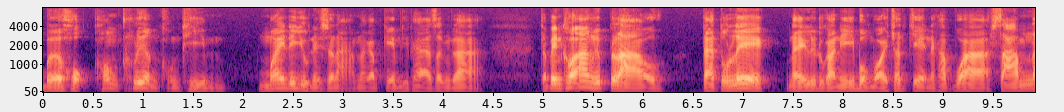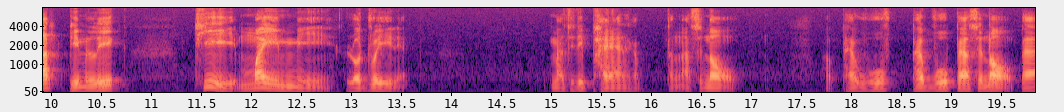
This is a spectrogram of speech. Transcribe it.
เบอร์ 6 ห้องเครื่องของทีมไม่ได้อยู่ในสนามนะครับ เกมที่แพ้อาร์เซนอลล่าจะเป็นข้ออ้างหรือเปล่า แต่ตัวเลขในฤดูกาลนี้บ่งบอกให้ชัดเจนนะครับว่า 3 นัดพรีเมียร์ลีกที่ไม่มีโรดรีเนี่ยแมนซิตี้แพ้นะครับทางอาร์เซนอลแพ้วูฟแพ้วูฟแพ้อาร์เซนอลแพ้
